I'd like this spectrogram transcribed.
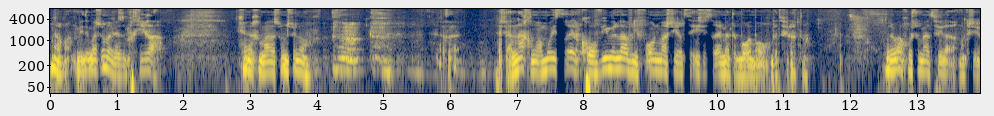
נכון, בדיוק מה שהוא אומר, זה בחירה. כן, מה הלשון שלו? שאנחנו, עמו ישראל, קרובים אליו לפעול מה שירצה איש ישראל מת הבורא ברוך בתפילתו. הקדוש ברוך הוא שומע תפילה, מקשיב.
